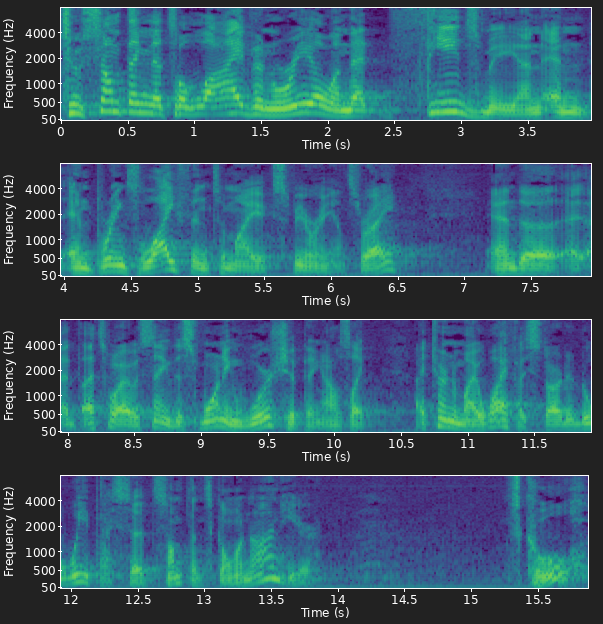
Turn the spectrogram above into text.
To something that's alive and real and that feeds me and, and, and brings life into my experience, right? And uh, that's why I was saying this morning, worshiping, I was like, I turned to my wife, I started to weep. I said, Something's going on here. It's cool.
